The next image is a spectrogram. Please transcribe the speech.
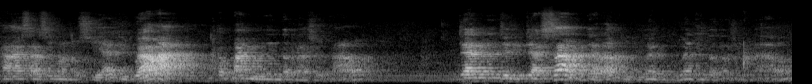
hak asasi manusia dibawa ke panggung internasional dan menjadi dasar dalam hubungan-hubungan internasional.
